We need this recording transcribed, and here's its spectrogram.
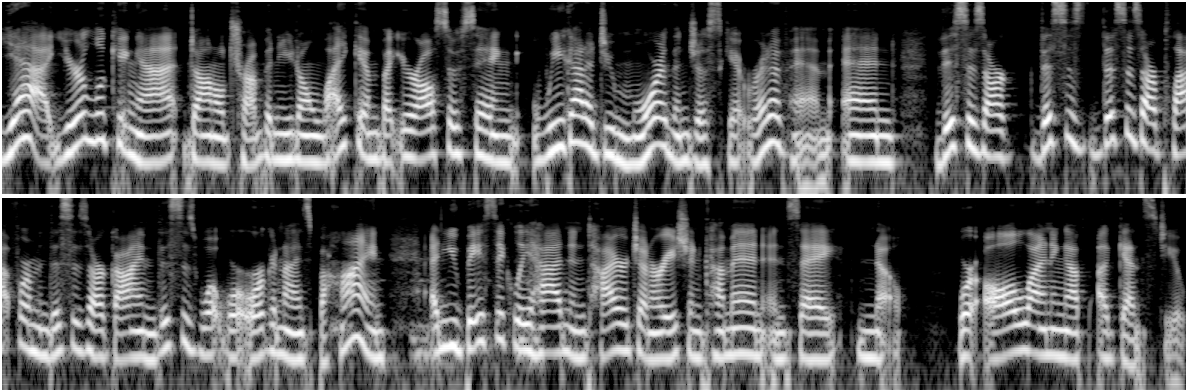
yeah, you're looking at Donald Trump and you don't like him, but you're also saying we got to do more than just get rid of him. And this is our this is this is our platform and this is our guy and this is what we're organized behind. And you basically had an entire generation come in and say, "No. We're all lining up against you.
